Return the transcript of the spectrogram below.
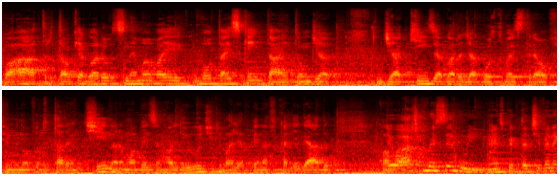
4 e tal, que agora o cinema vai voltar a esquentar. Então dia, dia 15 agora de agosto vai estrear o filme novo do Tarantino, Era Uma Vez em Hollywood, que vale a pena ficar ligado Eu Mar- acho que vai ser ruim, minha expectativa é com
